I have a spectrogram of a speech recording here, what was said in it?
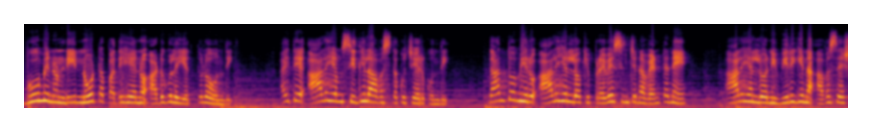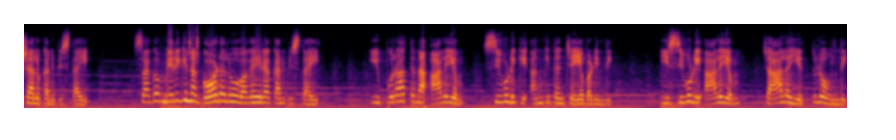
భూమి నుండి నూట పదిహేను అడుగుల ఎత్తులో ఉంది. అయితే ఆలయం శిథిలావస్థకు చేరుకుంది. దాంతో మీరు ఆలయంలోకి ప్రవేశించిన వెంటనే ఆలయంలోని విరిగిన అవశేషాలు కనిపిస్తాయి. సగం విరిగిన గోడలు వగైరా కనిపిస్తాయి. ఈ పురాతన ఆలయం శివుడికి అంకితం చేయబడింది. ఈ శివుడి ఆలయం చాలా ఎత్తులో ఉంది.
